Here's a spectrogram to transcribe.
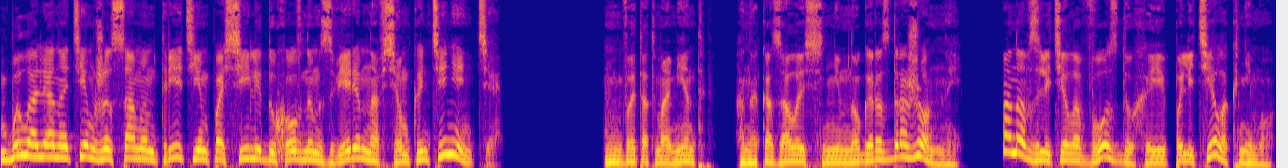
Была ли она тем же самым третьим по силе духовным зверем на всем континенте? В этот момент она казалась немного раздраженной. Она взлетела в воздух и полетела к нему.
